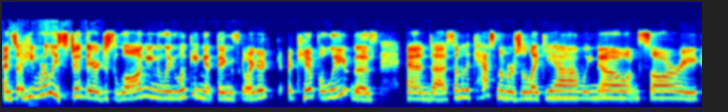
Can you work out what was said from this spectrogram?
And so he really stood there just longingly looking at things, going, I, I can't believe this. And uh, some of the cast members were like, Yeah, we know. I'm sorry.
